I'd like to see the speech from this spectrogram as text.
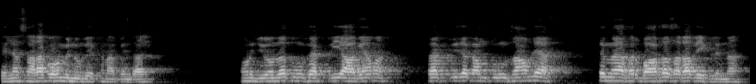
ਪਹਿਲਾਂ ਸਾਰਾ ਕੁਝ ਮੈਨੂੰ ਵੇਖਣਾ ਪੈਂਦਾ ਸੀ। ਹੁਣ ਜਦੋਂ ਦਾ ਤੂੰ ਫੈਕਟਰੀ ਆ ਗਿਆ ਵਾ ਫੈਕਟਰੀ ਦਾ ਕੰਮ ਤੂੰ ਸਾਂਭ ਲਿਆ ਤੇ ਮੈਂ ਫਿਰ ਬਾਹਰ ਦਾ ਸਾਰਾ ਵੇਖ ਲੈਣਾ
